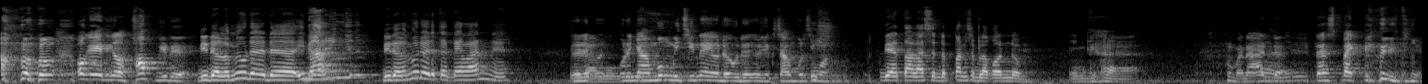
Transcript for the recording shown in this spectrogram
Oke, tinggal hop gitu ya. Di dalamnya udah ada ini. Garing gitu. Di dalamnya udah ada tetelannya. Udah, Nyambung. udah nyambung micinnya ya, udah udah udah kecampur semua. Di etalase depan sebelah kondom. Enggak. Mana ada. Respect itu intinya.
